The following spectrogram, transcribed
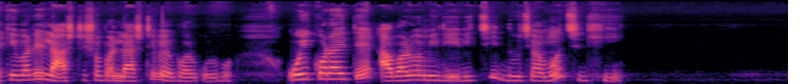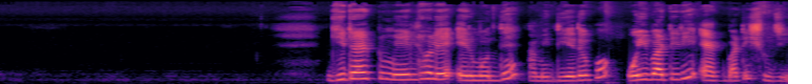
একেবারে লাস্টে সবার লাস্টে ব্যবহার করব। ওই কড়াইতে আবারও আমি দিয়ে দিচ্ছি দু চামচ ঘি। ঘিটা একটু মেল্ট হলে এর মধ্যে আমি দিয়ে দেব ওই বাটিরই এক বাটি সুজি।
